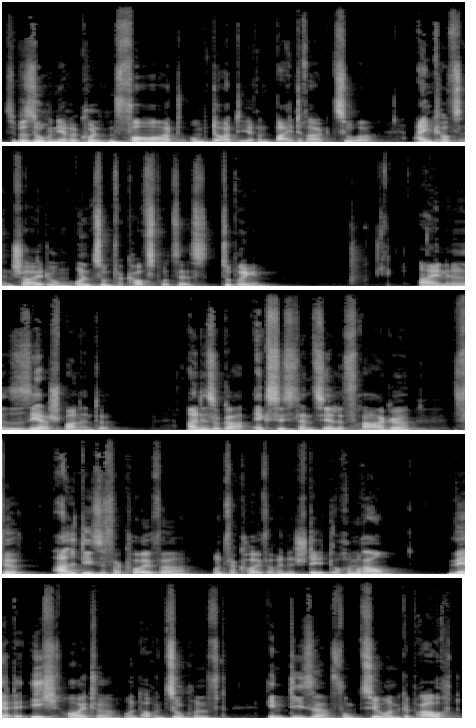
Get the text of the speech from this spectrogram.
Sie besuchen ihre Kunden vor Ort, um dort ihren Beitrag zur Einkaufsentscheidung und zum Verkaufsprozess zu bringen eine sehr spannende, eine sogar existenzielle Frage für all diese Verkäufer und Verkäuferinnen steht doch im Raum. Werde ich heute und auch in Zukunft in dieser Funktion gebraucht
